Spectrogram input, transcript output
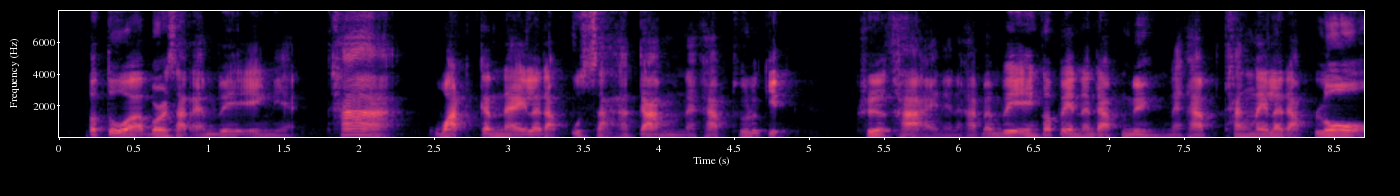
ๆแล้วตัวบริษัท a m w a y เองเนี่ยถ้าวัดกันในระดับอุตสาหกรรมนะครับธุรกิจ เครือข่ายเนี่ยนะครับ m w a เองก็เป็นอันดับหนึ่งนะครับทั้งในระดับโลก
